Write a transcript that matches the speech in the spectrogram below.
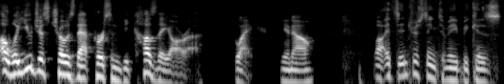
oh, well, you just chose that person because they are a blank, you know? Well, it's interesting to me because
